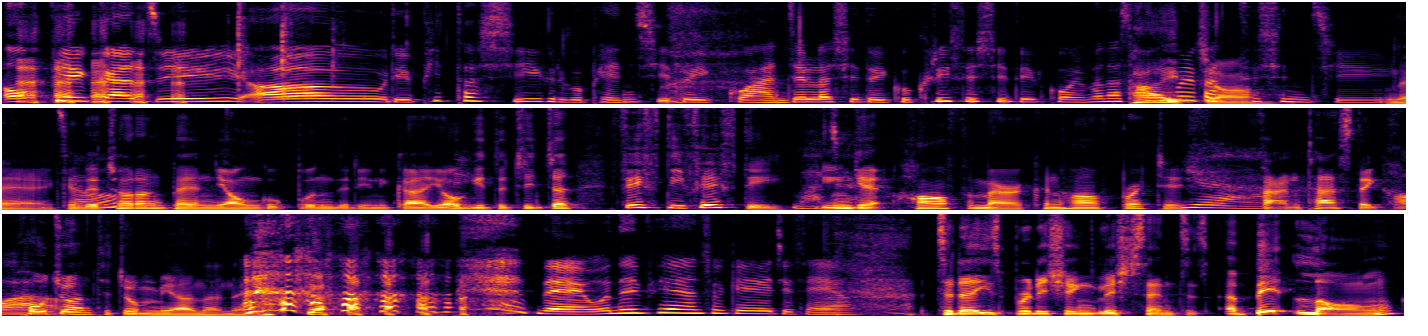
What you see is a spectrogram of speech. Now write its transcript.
어필까지. 아우, 우리 피터 씨 그리고 벤 씨도 있고 안젤라 씨도 있고 크리스 씨도 있고 얼마나 다 선물 있죠. 같으신지. 네, 그죠? 근데 저랑 벤 영국 분들이니까 여기도 진짜 50-50. You can get half American, half British. Yeah. Fantastic. Wow. 호주한테 좀 미안하네. 네, 오늘 표현 소개해 주세요. Today's British English sentence, a bit long.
